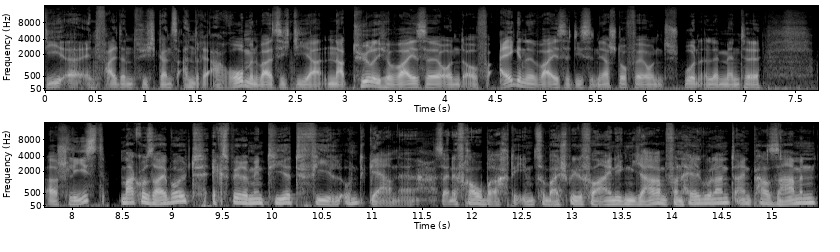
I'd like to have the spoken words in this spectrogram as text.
Die äh, entfaltet natürlich ganz andere Aromen, weil sich die ja natürlicherweise und auf eigene Weise diese Nährstoffe und Spurenelemente erschließt. Marco Seibold experimentiert viel und gerne. Seine Frau brachte ihm zum Beispiel vor einigen Jahren von Helgoland ein paar Samen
